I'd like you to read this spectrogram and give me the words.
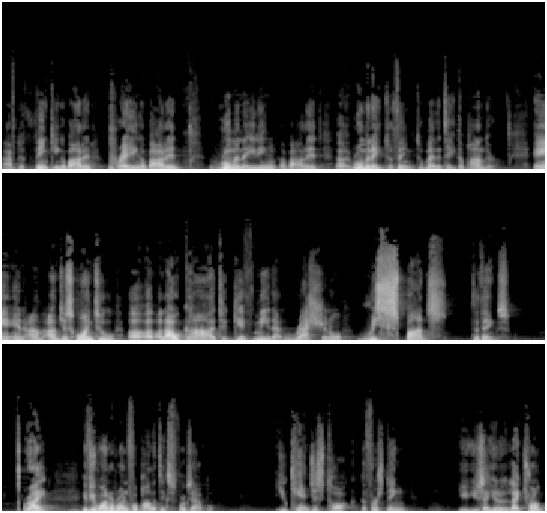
after thinking about it, praying about it, ruminating about it, uh, ruminate, to think, to meditate, to ponder. And, and I'm, I'm just going to uh, uh, allow God to give me that rational response to things. Right? If you want to run for politics, for example, you can't just talk. The first thing you, you say, you know, like Trump,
